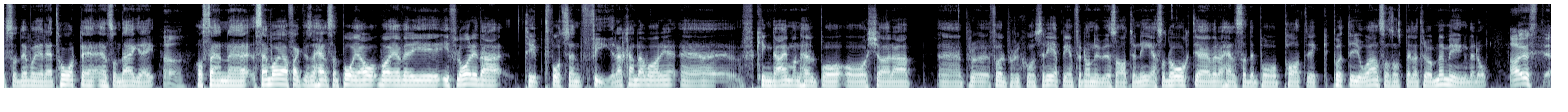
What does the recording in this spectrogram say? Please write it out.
så det var ju rätt hårt eh, en sån där grej. Ja. Och sen, eh, sen var jag faktiskt och hälsade på, jag var över i, i Florida typ 2004 kan det ha varit. Eh, King Diamond höll på att köra eh, pro- fullproduktionsrep inför någon USA-turné. Så då åkte jag över och hälsade på Patrik Putte Johansson som spelar trummor med Yngve då. ja, just det.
